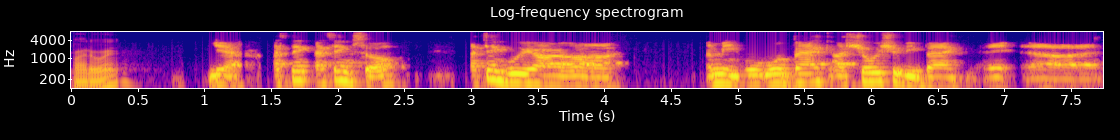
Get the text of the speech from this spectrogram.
By the way, Yeah, I think I think so. I think we are. Uh, I mean, we're back. Our show should be back. Uh,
